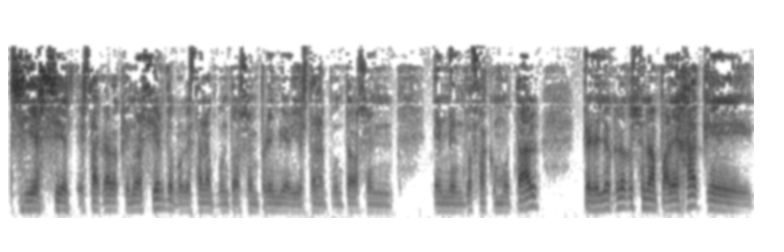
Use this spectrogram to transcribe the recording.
si es cierto, está claro que no es cierto porque están apuntados en Premier y están apuntados en, en Mendoza como tal, pero yo creo que es una pareja que,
